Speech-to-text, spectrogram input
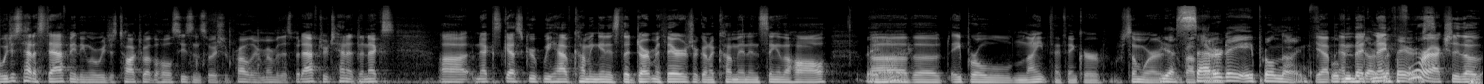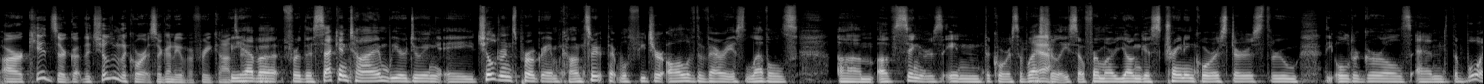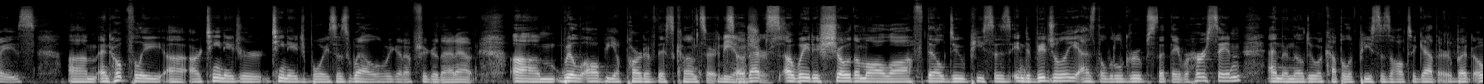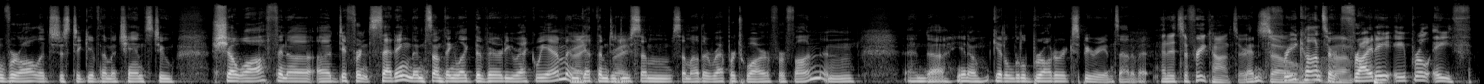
Well, we just had a staff meeting where we just talked about the whole season, so we should probably remember this. But after Tenet, the next uh, next guest group we have coming in is the Dartmouth Aires are going to come in and sing in the hall. Uh, the April 9th, I think, or somewhere. Yes, about there. Saturday, April 9th. Yep, and the the night before, Aires. actually, though, our kids are go- the children of the chorus are going to give a free concert. We have a for the second time. We are doing a children's program concert that will feature all of the various levels um, of singers in the chorus of Westerly. So from our youngest training choristers through the older girls and the boys, um, and hopefully uh, our teenager teenage boys as well. We got to figure that out. Um, will all be a part of this concert. So ushers. that's a way to show them all off. They'll do pieces individually as the little groups that they rehearse in, and then they'll do a couple of pieces all together. But overall, it's just to give them a chance to show off in a, a different setting than something like the Verdi Requiem, and Right, get them to do some some other repertoire for fun, and and uh, you know get a little broader experience out of it. and it's a free concert. And it's so, free concert um, Friday, April eighth.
